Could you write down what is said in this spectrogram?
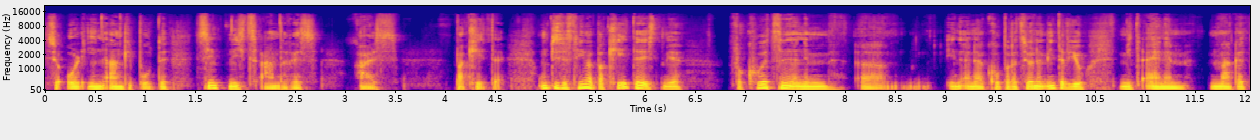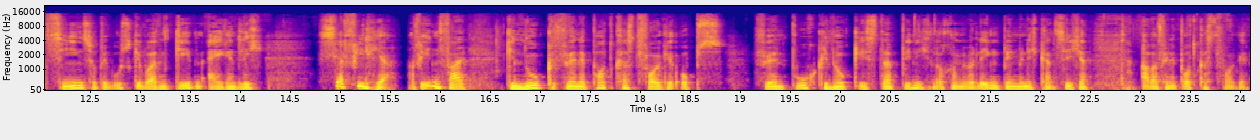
Diese All-in-Angebote sind nichts anderes als Pakete. Und dieses Thema Pakete ist mir vor kurzem in einem äh, in einer Kooperation im Interview mit einem Magazin so bewusst geworden, geben eigentlich sehr viel her. Auf jeden Fall genug für eine Podcast-Folge, ob's für ein Buch genug ist, da bin ich noch am überlegen, bin mir nicht ganz sicher, aber für eine Podcast-Folge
